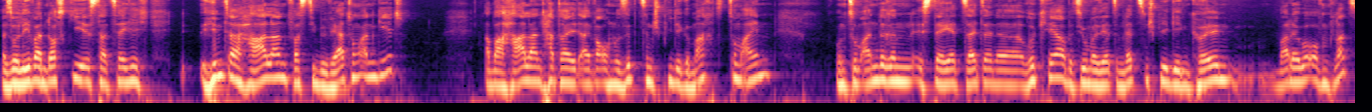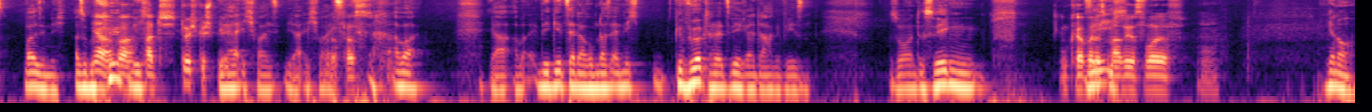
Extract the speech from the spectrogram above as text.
Also Lewandowski ist tatsächlich hinter Haaland, was die Bewertung angeht. Aber Haaland hat halt einfach auch nur 17 Spiele gemacht, zum einen. Und zum anderen ist er jetzt seit seiner Rückkehr, beziehungsweise jetzt im letzten Spiel gegen Köln, war der überhaupt auf dem Platz? Weiß ich nicht. Also gefühlt ja, aber nicht. hat durchgespielt. Ja, ich weiß, ja, ich weiß. aber ja, aber mir geht es ja darum, dass er nicht gewirkt hat, als wäre er da gewesen. So, und deswegen. Im Körper des Marius Wolf, ja. Genau.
